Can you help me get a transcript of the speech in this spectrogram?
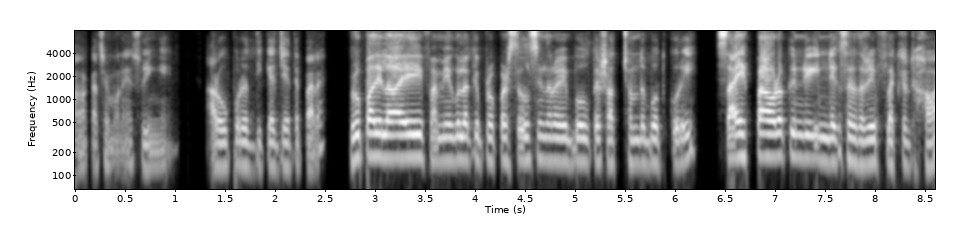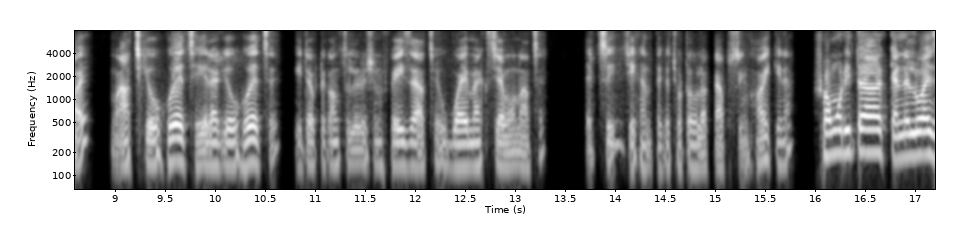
আমার কাছে মনে হয় সুইংয়ে আরও উপরের দিকে যেতে পারে। রূপালী লাইফ আমি এগুলোকে প্রপার সেল সিনারি বলতে স্বাচ্ছন্দ্য বোধ করি। সাইফ পাওয়ারও কিন্তু ইন্ডেক্সের রিফ্লেক্টেড হয়। আজকেও হয়েছে, এর আগেও হয়েছে। এটা একটা কনসোলিডেশন ফেজে আছে ওয়াইম্যাক্স যেমন আছে। সি যেখান থেকে ছোট হলো একটা হয় কিনা। সমরিতা ক্যান্ডেল ওয়াইজ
